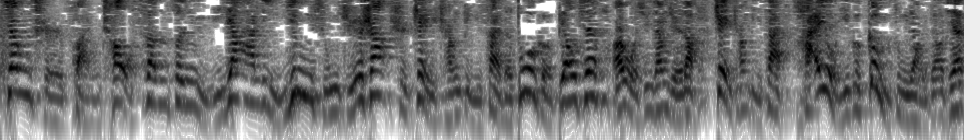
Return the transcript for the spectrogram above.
僵持、反超、三分雨、压力、英雄绝杀是这场比赛的多个标签，而我徐强觉得这场比赛还有一个更重要的标签，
